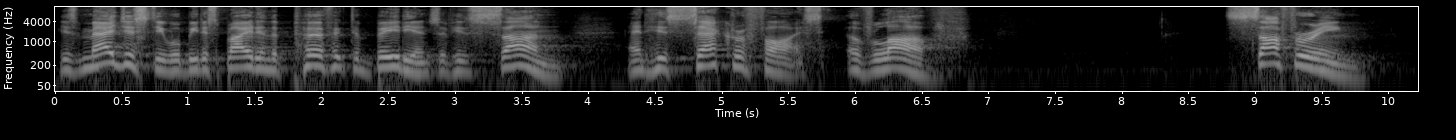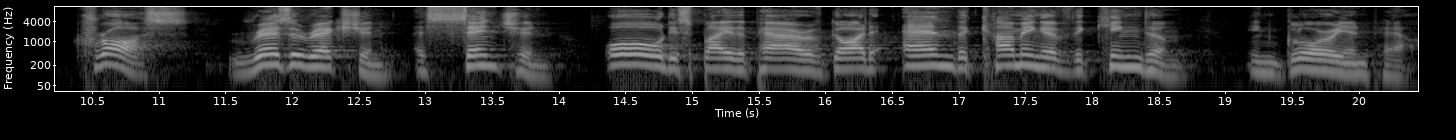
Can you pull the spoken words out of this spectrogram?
his majesty, will be displayed in the perfect obedience of his Son and his sacrifice of love. Suffering, cross, resurrection, ascension all display the power of God and the coming of the kingdom in glory and power.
